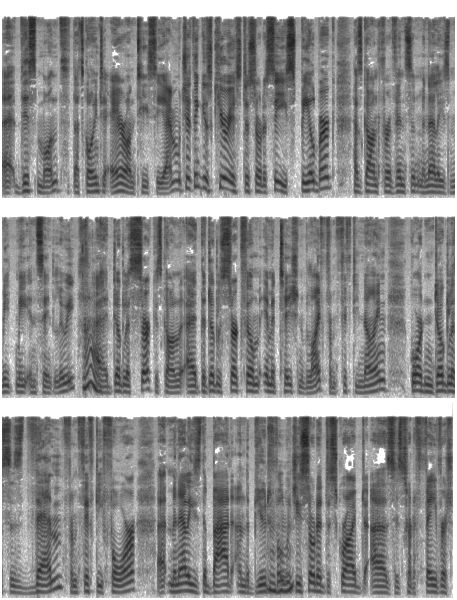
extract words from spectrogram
uh, this month. That's going to air on TCM, which I think is curious to sort of see. Spielberg has gone for Vincent Minnelli's Meet Me in St. Louis. Oh. Uh, Douglas Sirk has gone, uh, the Douglas Sirk film Imitation of Life from 59. Gordon Douglas's Them from 54. Uh, Minnelli's The Bad and the Beautiful, mm-hmm. which he's sort of described as his sort of favourite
